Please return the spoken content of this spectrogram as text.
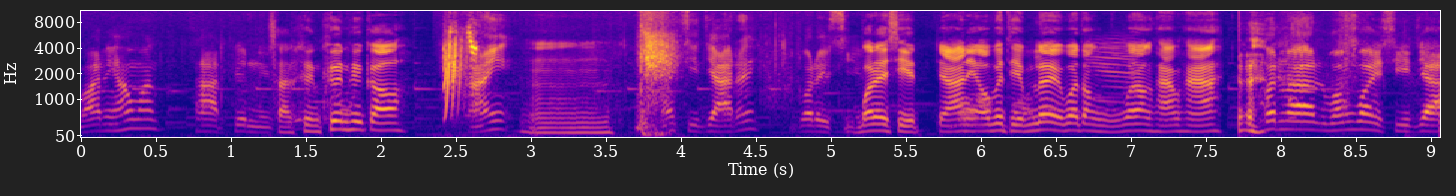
บาดนี้เฮามันสาดขึ้นนี่สาดขึ้นขึ้นคือเก่าหายอืมหายฉีดยาได้บ่ได้ฉีดบ่ได้ฉีดยานี่เอาไปถิ่มเลยว่าต้องว่าต้องถามหา เพิ่นว่าหลวงบ่ได้ฉีดยา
